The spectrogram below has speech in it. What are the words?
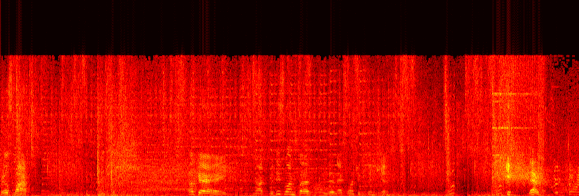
Real smart. Okay. Not with this one, but the next one should finish it. If, there we go. Victory!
